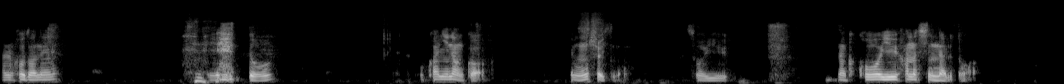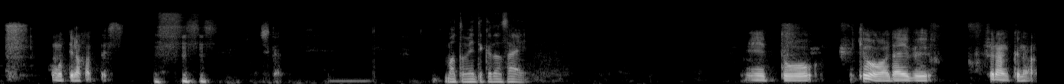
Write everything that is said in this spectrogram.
なるほどね。えーっと、他になんか、でも面白いですね。そういう、なんかこういう話になるとは思ってなかったです。確 かまとめてください。えーっと、今日はだいぶフランクな、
